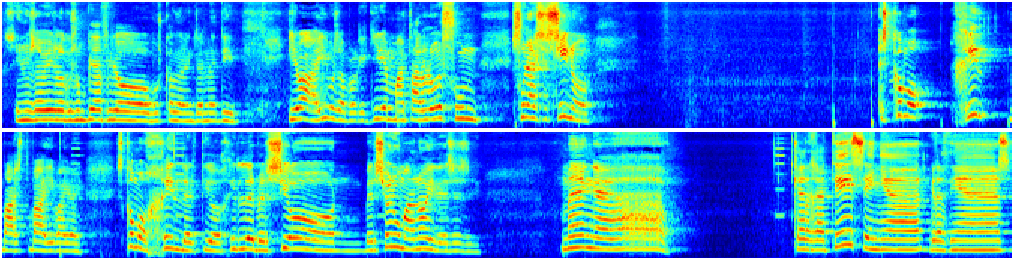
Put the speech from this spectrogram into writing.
Si no sabéis lo que es un pedófilo, buscadlo en internet y, y va ahí, o sea, porque quieren matarlo, es un, es un asesino. Es como Hitler. Va, va va. Es como Hitler, tío. Hitler versión. Versión humanoide es ese. Venga. Cárgate, señor. Gracias.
